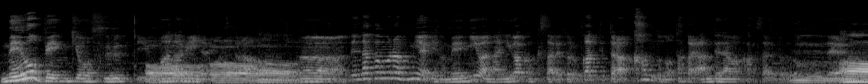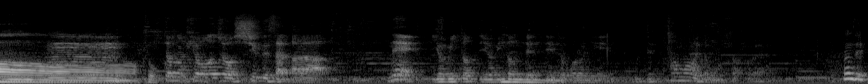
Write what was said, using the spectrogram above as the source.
目を勉強するっていう学びになりますから、うん、で中村文明の目には何が隠されとるかって言ったら感度の高いアンテナが隠されとると思うんで。あうん。人の表情仕草からね読み取って読み取ってっていうところに絶対おもろいと思ってたそれ。なんで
